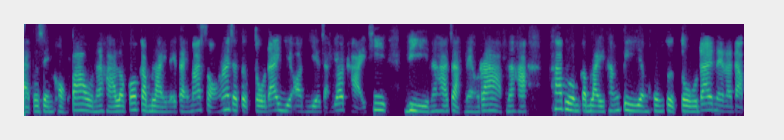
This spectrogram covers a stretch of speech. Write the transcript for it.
48%ของเป้านะคะ แล้วก็กำไรในไตรมาส 2 น่าจะเติบโตได้ year on year จากยอดขายที่ดีนะคะ จากแนวราบนะคะ ภาพรวมกำไรทั้งปียังคงเติบโตได้ในระดับ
